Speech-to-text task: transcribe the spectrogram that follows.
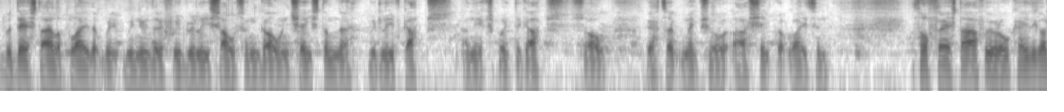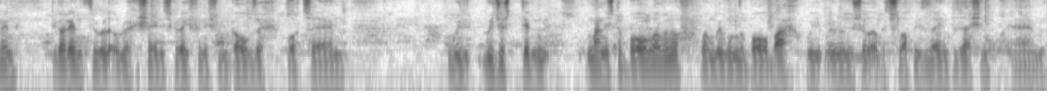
with their style of play that we, we knew that if we'd release out and go and chase them that we'd leave gaps and they exploit the gaps so we had to make sure our shape got right and I thought first half we were okay they got in they got in through a little ricochet and it's a great finish from Goldzich but um, we, we just didn't manage the ball well enough. When we won the ball back, we, we were just a little bit sloppy today in possession. Um,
